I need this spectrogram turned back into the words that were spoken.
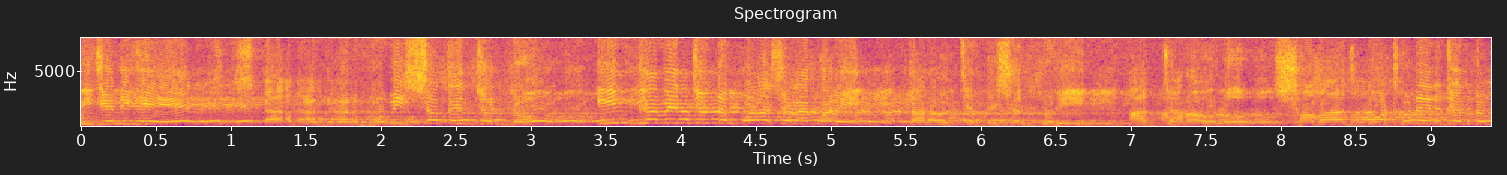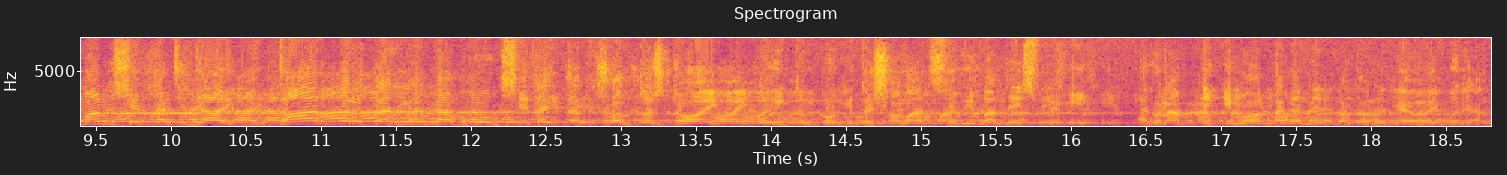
নিজে নিজের, আপনার ভবিষ্যতের জন্য ইনকামের জন্য পড়াশোনা করে, তারা হচ্ছে দেশদ্রোহী। আর যারা হলো সমাজ গঠনের জন্য মানুষের কাছে যায়, তারপরে তার ইনকাম হোক, সেটাই তাদের সন্তুষ্ট হয়। ওই তো প্রকৃত সমাজসেবী বা দেশপ্রেমী। এখন আপনি কি মহাত্মা গান্ধীর কথা অনুযায়ী বোঝান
